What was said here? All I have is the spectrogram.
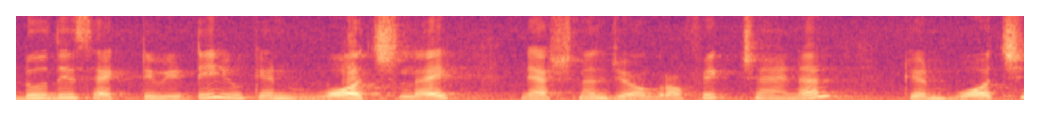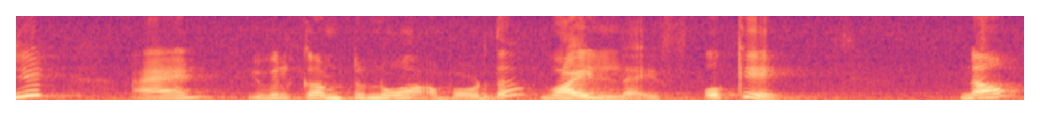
do this activity, you can watch like National Geographic channel, you can watch it and you will come to know about the wildlife. Okay. Now,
